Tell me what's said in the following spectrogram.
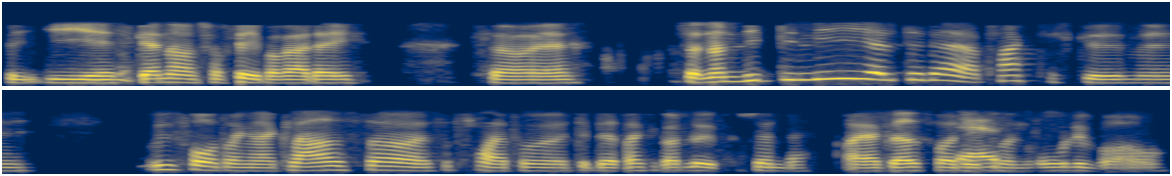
Fordi de øh, scanner os for feber hver dag. Så, øh, så når lige, lige alt det der praktiske med udfordringer er klaret, så, så tror jeg på, at det bliver et rigtig godt løb på søndag. Og jeg er glad for, at ja. det er på en rute, hvor,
